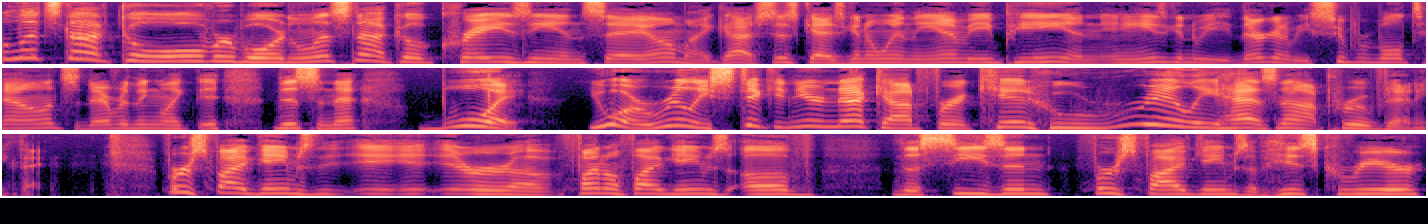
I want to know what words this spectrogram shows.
But let's not go overboard and let's not go crazy and say, oh my gosh, this guy's going to win the MVP and, and he's going to be, they're going to be Super Bowl talents and everything like this, this and that. Boy, you are really sticking your neck out for a kid who really has not proved anything. First five games, or uh, final five games of the season, first five games of his career.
